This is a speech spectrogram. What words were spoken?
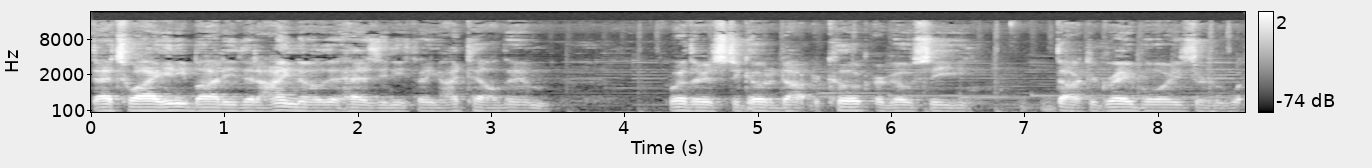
that's why anybody that I know that has anything, I tell them, whether it's to go to Dr. Cook or go see Dr. Graboyes or what,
